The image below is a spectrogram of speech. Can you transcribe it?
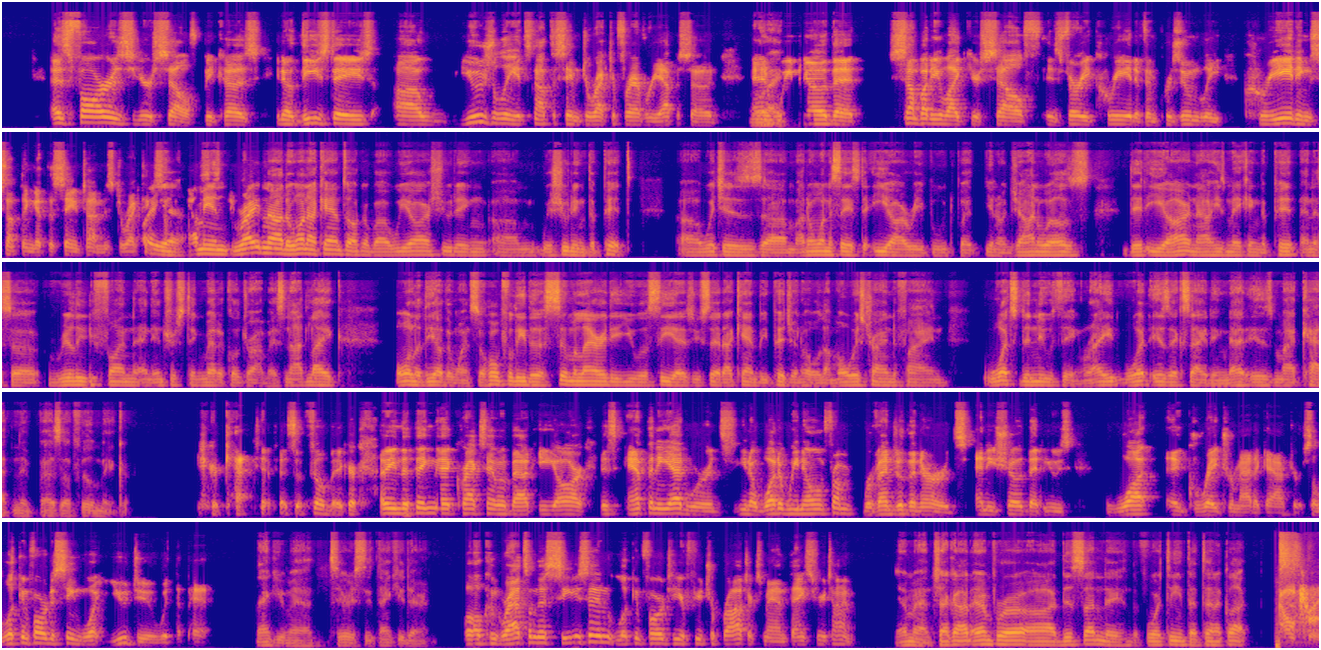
As far as yourself, because you know these days, uh, usually it's not the same director for every episode, and Right. we know that somebody like yourself is very creative and presumably creating something at the same time as Oh directing yeah. something I mean, right now the one I can talk about, we are shooting um we're shooting The Pit, uh, which is um I don't want to say it's the ER reboot, but you know, John Wells did ER, now he's making The Pit, and it's a really fun and interesting medical drama. It's not like all of the other ones. So hopefully the similarity you will see, as you said, I can't be pigeonholed. I'm always trying to find what's the new thing, right? What is exciting? That is my catnip as a filmmaker. your catnip as a filmmaker. I mean, the thing that cracks him about ER is Anthony Edwards. You know, what do we know him from? Revenge of the Nerds, and he showed that he was what a great dramatic actor. So, looking forward to seeing what you do with the pit. Thank you, man. Seriously, thank you, Darren. Well, congrats on this season. Looking forward to your future projects, man. Thanks for your time. Yeah, man. Check out Emperor uh, this Sunday, the 14th at 10 o'clock. Outrocast.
